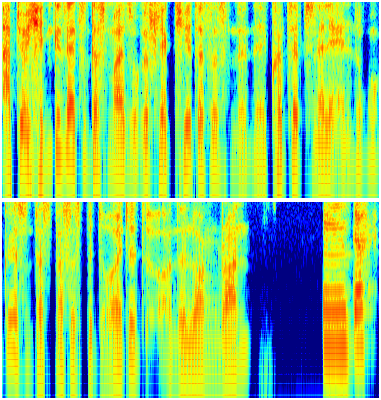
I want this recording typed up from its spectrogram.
Habt ihr euch hingesetzt und das mal so reflektiert, dass das eine, eine konzeptionelle Änderung ist und das, was es bedeutet on the long run? Mm, das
